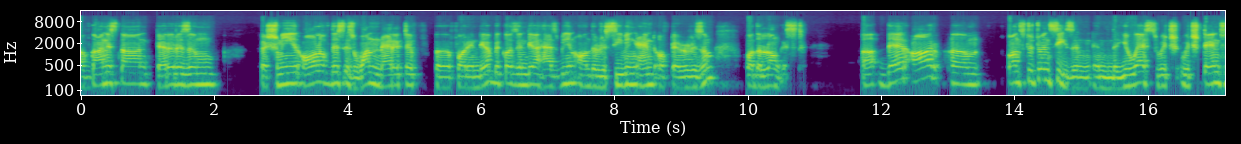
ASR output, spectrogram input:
Afghanistan, terrorism, Kashmir, all of this is one narrative uh, for India because India has been on the receiving end of terrorism for the longest. Uh, there are um, constituencies in, in the US which, which tend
